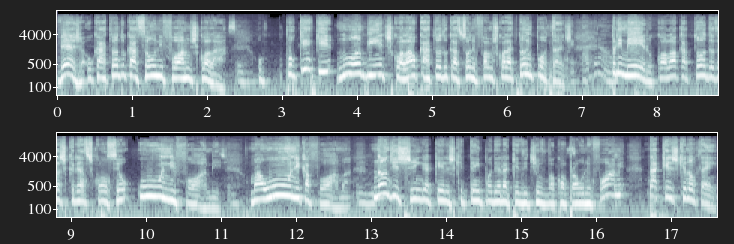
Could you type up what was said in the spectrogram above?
Veja, o cartão educação uniforme escolar. Sim. O- por que que no ambiente escolar o cartão educação uniforme escolar é tão importante? É padrão. Primeiro, coloca todas as crianças com o seu uniforme. Uma única forma. Uhum. Não distingue aqueles que têm poder aquisitivo para comprar o uniforme daqueles que não têm.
